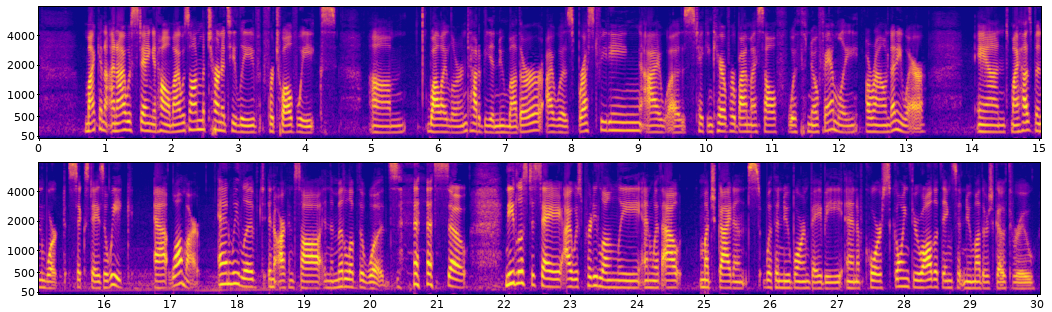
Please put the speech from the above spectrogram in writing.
Mike and, and I was staying at home. I was on maternity leave for 12 weeks. Um, while I learned how to be a new mother, I was breastfeeding. I was taking care of her by myself with no family around anywhere. And my husband worked six days a week at Walmart and we lived in Arkansas in the middle of the woods. so, needless to say, I was pretty lonely and without much guidance with a newborn baby. And of course, going through all the things that new mothers go through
